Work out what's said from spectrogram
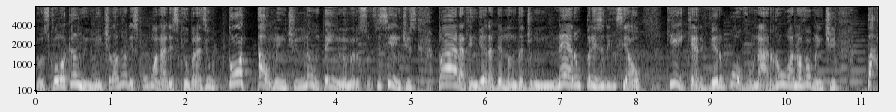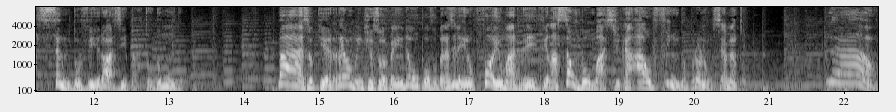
os colocando em ventiladores pulmonares que o Brasil totalmente não tem em números suficientes para atender a demanda de um Nero presidencial que quer ver o povo na rua novamente, passando virose para todo mundo. Mas o que realmente surpreendeu o povo brasileiro foi uma revelação bombástica ao fim do pronunciamento. Não,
